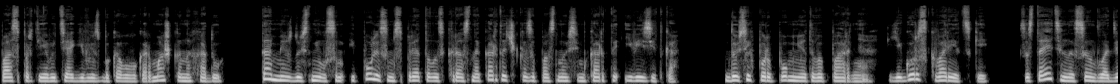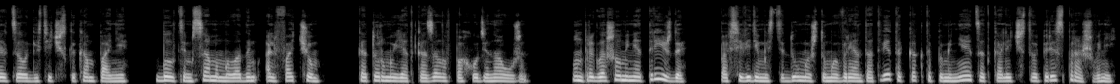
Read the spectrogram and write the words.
Паспорт я вытягиваю из бокового кармашка на ходу. Там между Снилсом и Полисом спряталась красная карточка, запасной сим-карты и визитка. До сих пор помню этого парня. Егор Скворецкий, состоятельный сын владельца логистической компании, был тем самым молодым альфачом, которому я отказала в походе на ужин. Он приглашал меня трижды, по всей видимости, думая, что мой вариант ответа как-то поменяется от количества переспрашиваний.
